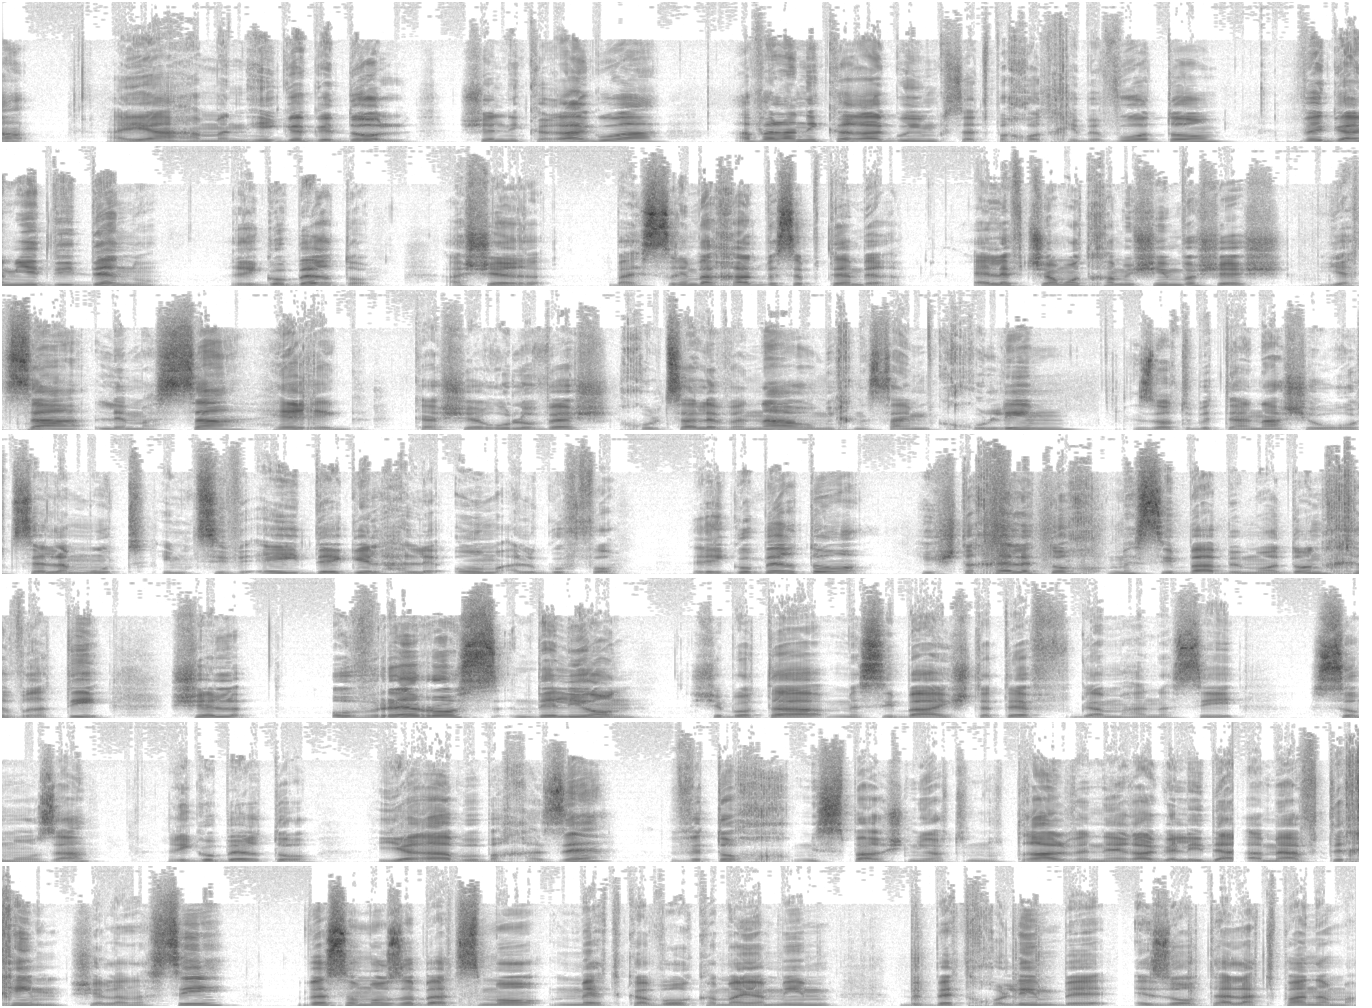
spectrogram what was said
היה המנהיג הגדול של ניקרגואה, אבל הניקרגואים קצת פחות חיבבו אותו, וגם ידידנו, ריגוברטו, אשר ב-21 בספטמבר 1956 יצא למסע הרג, כאשר הוא לובש חולצה לבנה ומכנסיים כחולים, זאת בטענה שהוא רוצה למות עם צבעי דגל הלאום על גופו. ריגוברטו השתחל לתוך מסיבה במועדון חברתי של Obreros de León, שבאותה מסיבה השתתף גם הנשיא סומוזה. ריגוברטו ירה בו בחזה, ותוך מספר שניות נוטרל ונהרג על ידי המאבטחים של הנשיא, וסומוזה בעצמו מת כעבור כמה ימים בבית חולים באזור תעלת פנמה.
